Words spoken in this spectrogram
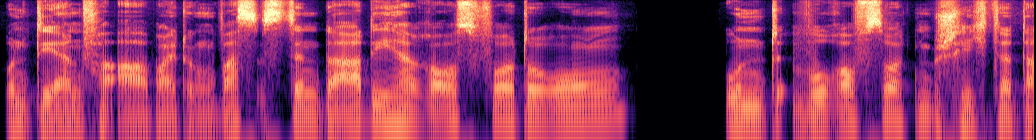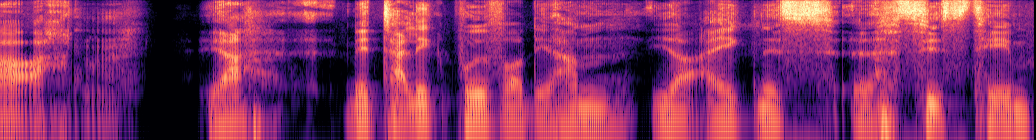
und deren Verarbeitung. Was ist denn da die Herausforderung und worauf sollten Beschichter da achten? Ja, Metallic-Pulver, die haben ihr eigenes äh, System.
